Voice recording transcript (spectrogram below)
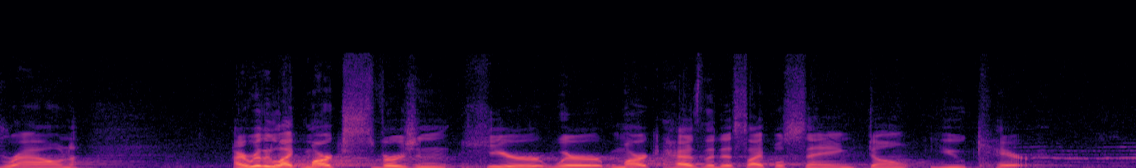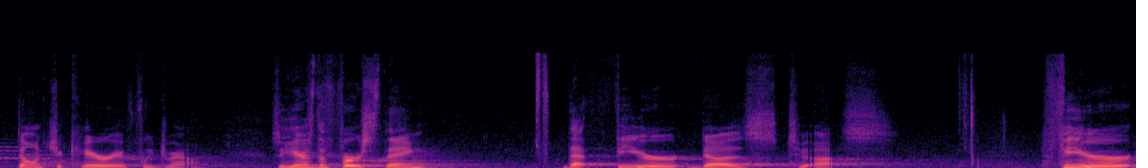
drown. I really like Mark's version here, where Mark has the disciples saying, Don't you care? Don't you care if we drown? So here's the first thing that fear does to us fear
